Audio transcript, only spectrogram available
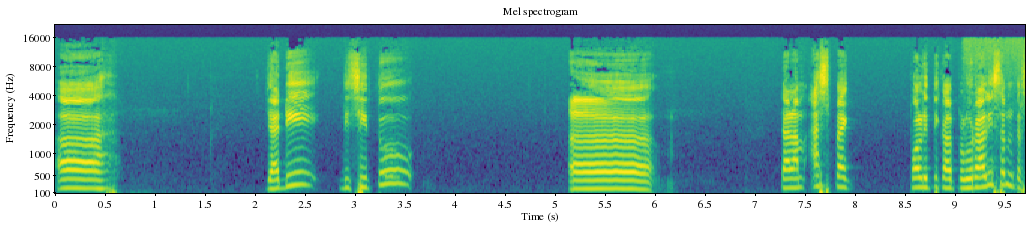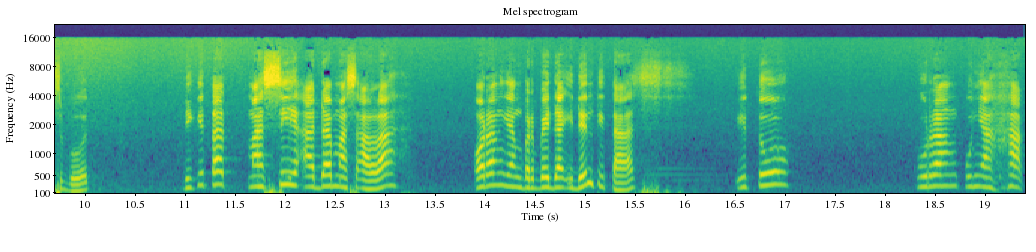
Uh, jadi di situ uh, dalam aspek political pluralism tersebut di kita masih ada masalah orang yang berbeda identitas itu kurang punya hak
